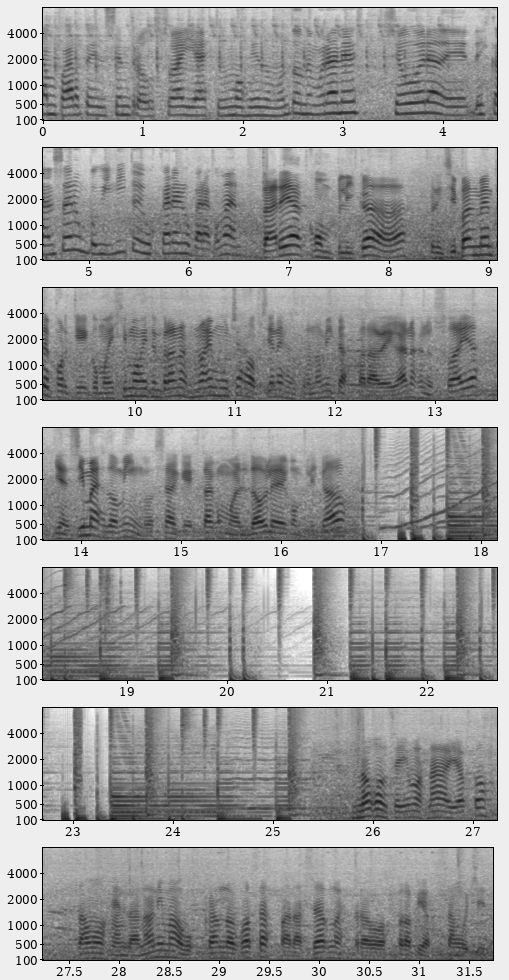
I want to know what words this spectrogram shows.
Gran parte del centro de Ushuaia, estuvimos viendo un montón de murales. Llegó hora de descansar un poquitito y buscar algo para comer. Tarea complicada, principalmente porque como dijimos hoy temprano no hay muchas opciones gastronómicas para veganos en Ushuaia y encima es domingo, o sea que está como el doble de complicado. No conseguimos nada abierto, estamos en la anónima buscando cosas para hacer nuestros propios sanguchitos.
